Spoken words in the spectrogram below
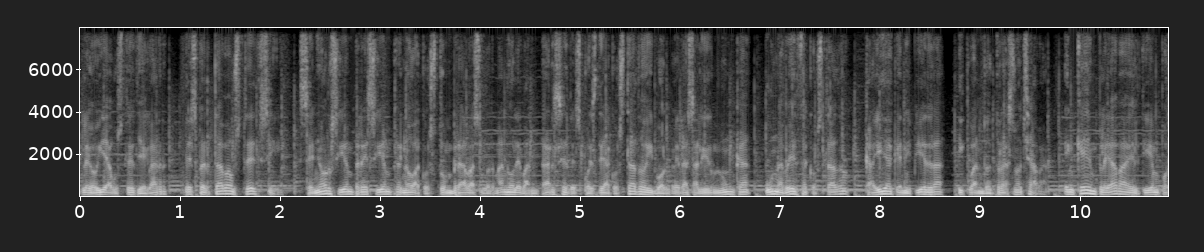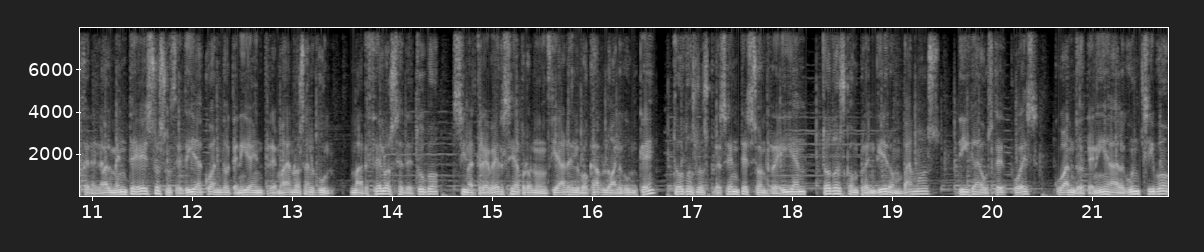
le oía usted llegar, despertaba usted sí. Señor siempre siempre no acostumbraba a su hermano levantarse después de acostado y volver a salir nunca, una vez acostado, caía que ni piedra, y cuando trasnochaba. ¿En qué empleaba el tiempo? Generalmente eso sucedía cuando tenía entre manos algún. Marcelo se detuvo, sin atreverse a pronunciar el vocablo algún qué, todos los presentes sonreían, todos comprendieron vamos, diga usted pues, cuando tenía algún chivo,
